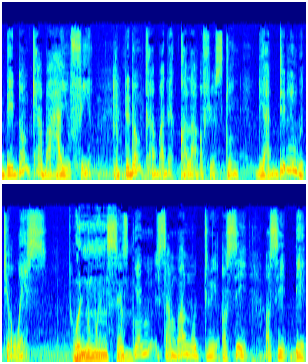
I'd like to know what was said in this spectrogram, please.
they don't care about how you feel. They don't care about the color of your skin. They are dealing with your words wɔnum nsɛm. Psalm 103 ɔse ɔse they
